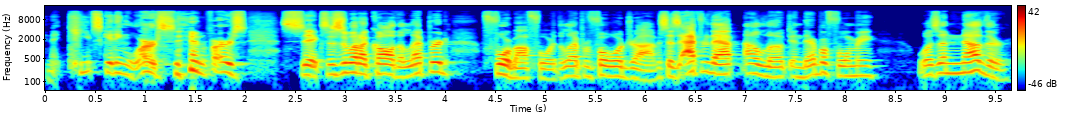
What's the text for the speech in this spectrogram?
And it keeps getting worse in verse 6. This is what I call the leopard 4x4, the leopard four wheel drive. It says, After that I looked, and there before me was another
